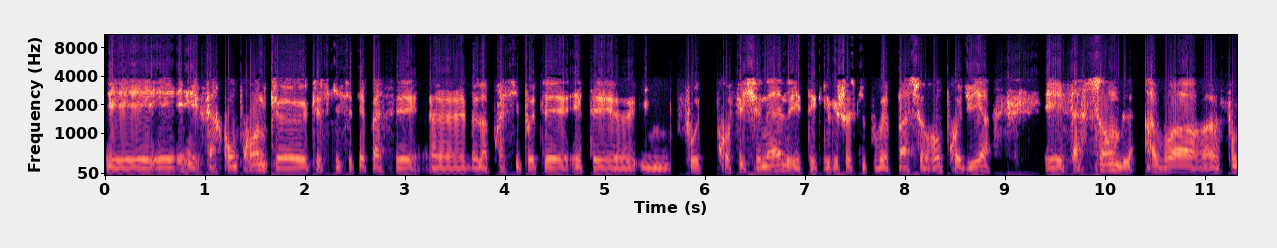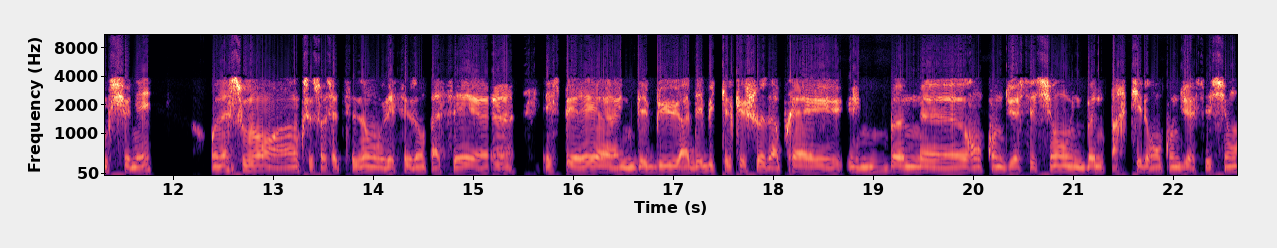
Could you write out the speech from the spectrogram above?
et, et, faire comprendre que, que ce qui s'était passé euh, de la principauté était euh, une faute professionnelle, était quelque chose qui pouvait pas se reproduire, et ça semble avoir euh, fonctionné. On a souvent, hein, que ce soit cette saison ou les saisons passées, euh, espéré un début, un début de quelque chose après une bonne rencontre du session, une bonne partie de rencontre du session,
